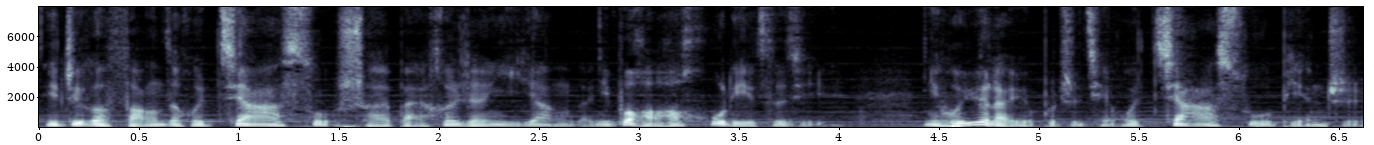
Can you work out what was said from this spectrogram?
你这个房子会加速衰败，和人一样的，你不好好护理自己，你会越来越不值钱，会加速贬值。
